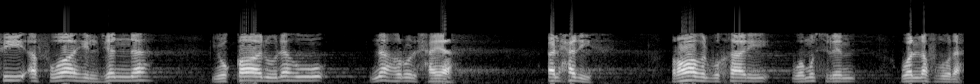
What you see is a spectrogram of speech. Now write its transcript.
في أفواه الجنة يقال له نهر الحياة. الحديث رواه البخاري ومسلم واللفظ له.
